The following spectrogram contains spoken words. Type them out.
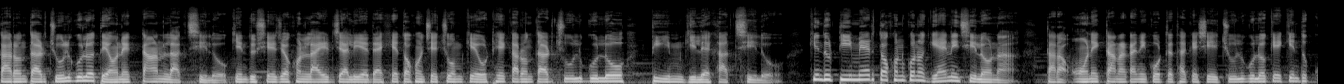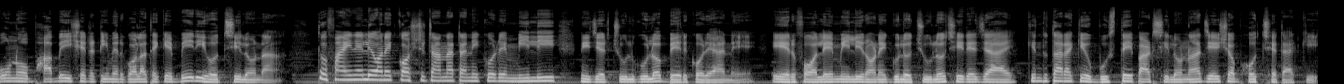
কারণ তার চুলগুলোতে অনেক টান লাগছিল। কিন্তু সে যখন লাইট জ্বালিয়ে দেখে, তখন সে চমকে ওঠে কারণ তার চুলগুলো টিম গিলে খাচ্ছিল। কিন্তু টিমের তখন কোনো জ্ঞানই ছিল না। তারা অনেক টানাটানি করতে থাকে সেই চুলগুলোকে, কিন্তু কোনোভাবেই সেটা টিমের গলা থেকে বেরি হচ্ছিল না। তো ফাইনালি অনেক কষ্টে টানাটানি করে মিলি নিজের চুলগুলো বের করে আনে। এর ফলে মিলির অনেকগুলো চুলও ছিঁড়ে যায়। কিন্তু তারা কেউ বুঝতেই পারছিল না যে এসব হচ্ছেটা কি।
